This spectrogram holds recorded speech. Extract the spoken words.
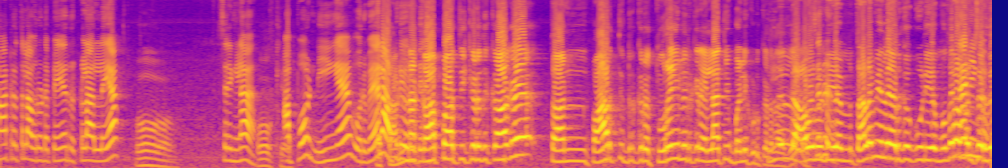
மாற்றத்துல அவரோட பெயர் இருக்கலாம் இல்லையா? ஓ. சரிங்களா? அப்போ நீங்க ஒருவேளை அப்படி ஒரு காப்பாத்திக்கிறதுக்காக தன் பார்த்துட்டு இருக்கிற துறையில இருக்கிற எல்லாத்தையும் பலி கொடுக்கறது? இல்ல அவருடைய தலைமையில இருக்கக்கூடிய முதலமைச்சர்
